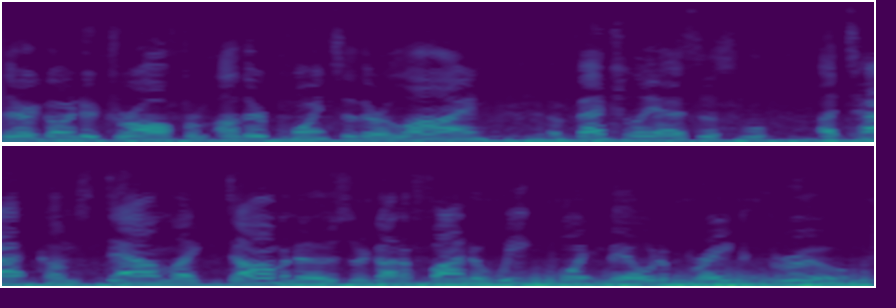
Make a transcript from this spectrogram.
they're going to draw from other points of their line. Eventually, as this attack comes down like dominoes, they're going to find a weak point and be able to break through.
